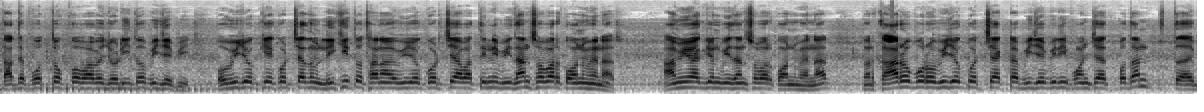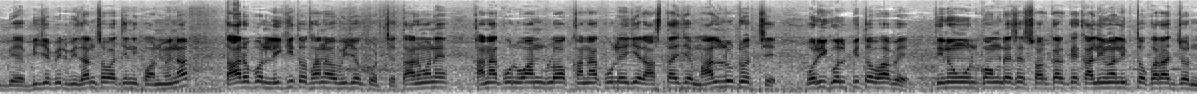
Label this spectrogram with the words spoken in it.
তাতে প্রত্যক্ষভাবে জড়িত বিজেপি। অভিযোগ কে করছে? একদম লিখিত থানায় অভিযোগ করছে, আবার তিনি বিধানসভার কনভেনার আমিও একজন বিধানসভার কনভেনার তোমার কার ওপর অভিযোগ করছে একটা বিজেপিরই পঞ্চায়েত প্রধান বিজেপির বিধানসভার যিনি কনভেনার তার ওপর লিখিত থানায় অভিযোগ করছে। তার মানে খানাকুল ওয়ান ব্লক, খানাকুল এই যে রাস্তায় যে মাল লুট হচ্ছে, পরিকল্পিতভাবে তৃণমূল কংগ্রেসের সরকারকে কালিমালিপ্ত করার জন্য,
